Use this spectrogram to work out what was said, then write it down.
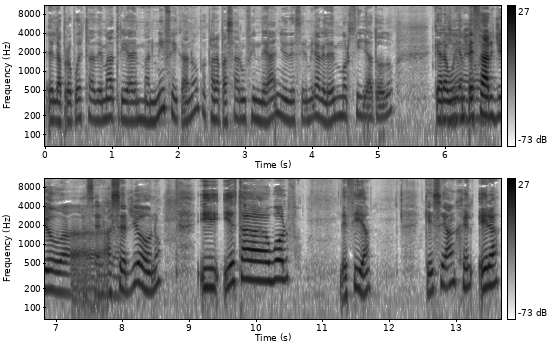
la propuesta de Matria es magnífica, ¿no? Pues para pasar un fin de año y decir, mira, que le den morcilla a todo, que ahora voy a empezar yo a, a, ser yo, ¿no? Y, y esta Wolf decía que ese ángel era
